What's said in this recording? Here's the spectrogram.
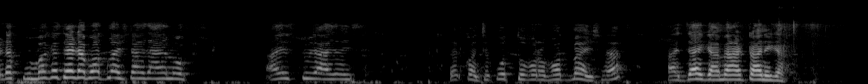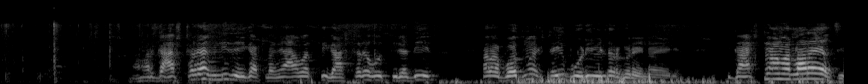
এটা কুম্বা গেছে, এটা বদমাইশটা যায় লোক আইস তুই, আইস দেখ কচ্ছে কত বড় বদমাইশ হ্যাঁ? আমি আর টানিগা আমার আমি নিজেই কাটলাম আবার দিন। আমার বডি করে না গাছটা আমার আছে।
